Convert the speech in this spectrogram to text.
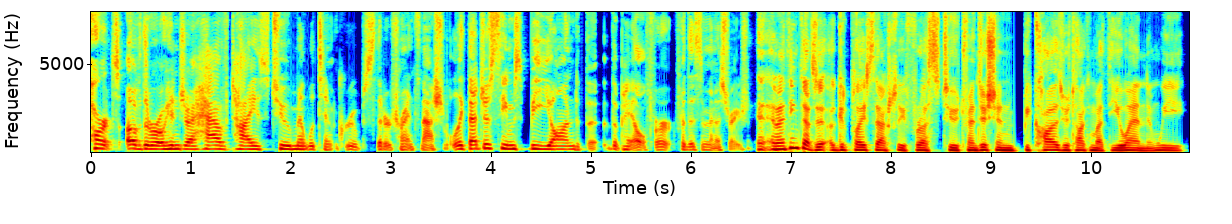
parts of the Rohingya have ties to militant groups that are transnational. Like that just seems beyond the, the pale for, for this administration. And I think that's a good place actually for us to transition because you're talking about the UN. And we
